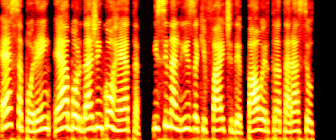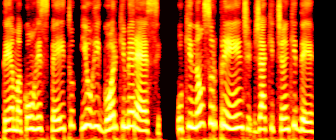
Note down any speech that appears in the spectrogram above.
Essa, porém, é a abordagem correta, e sinaliza que Fight the Power tratará seu tema com respeito e o rigor que merece, o que não surpreende, já que Chunk D,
